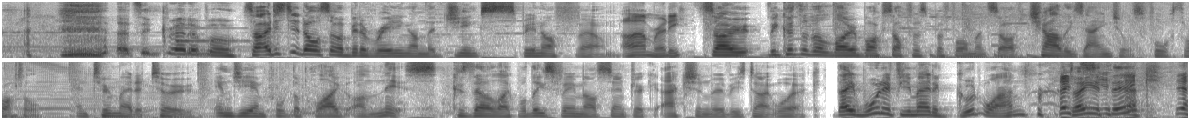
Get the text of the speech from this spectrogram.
That's incredible. So I just did also a bit of reading on the Jinx spin-off film. I'm ready. So, because of the low box office performance of Charlie's Angels, Full Throttle, and Tomb Raider 2, MGM pulled the plug on this because they were like, well, these female centric action movies don't work. They would if you made a good one, don't you Yeah, think? yeah.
